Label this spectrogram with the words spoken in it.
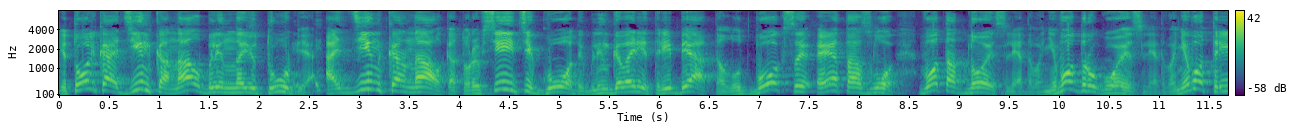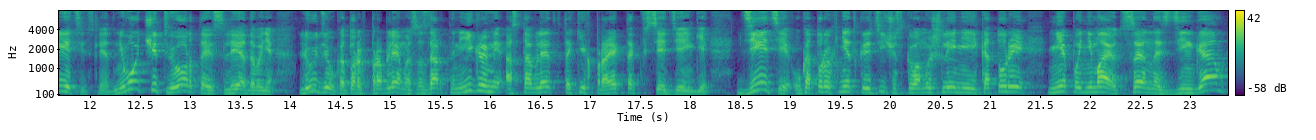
И только один канал, блин, на ютубе, один канал, который все эти годы, блин, говорит, ребята, лутбоксы это зло. Вот одно исследование, вот другое исследование, вот третье исследование, вот четвертое исследование. Люди, у которых проблемы с азартными играми, оставляют в таких проектах все деньги. Дети, у которых нет критического мышления и которые не понимают ценность деньгам,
